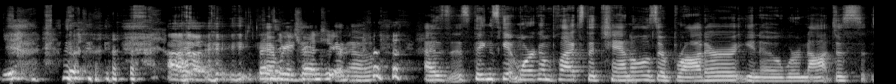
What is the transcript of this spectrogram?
Yeah. Uh, every trend here. You know, as, as things get more complex the channels are broader you know we're not just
